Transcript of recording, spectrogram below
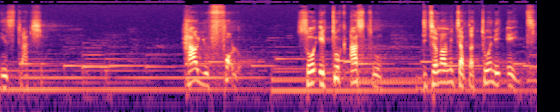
instruction, how you follow. So it took us to Deuteronomy chapter 28,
